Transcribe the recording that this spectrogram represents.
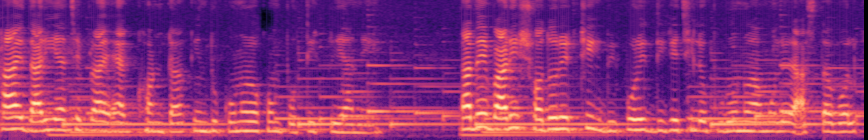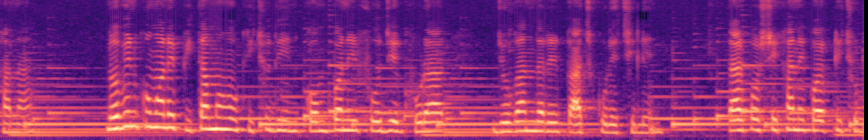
ঠায় দাঁড়িয়ে আছে প্রায় এক ঘণ্টা, কিন্তু কোনো রকম প্রতিক্রিয়া নেই। তাদের বাড়ির সদরের ঠিক বিপরীত দিকে ছিল পুরনো আমলের আস্তাবলখানা। নবীন কুমারের পিতামহ কিছুদিন কোম্পানির ফৌজে ঘোড়ার যোগানদারের কাজ করেছিলেন। তারপর সেখানে কয়েকটি ছোট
